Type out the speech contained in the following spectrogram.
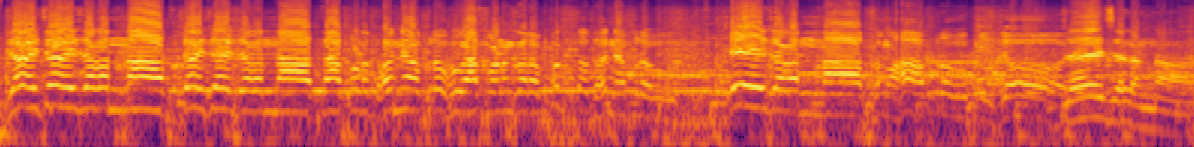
जय जय जगन्नाथ जय जय जगन्नाथ। आपण धन्य प्रभु आपणकर भक्त धन्य प्रभु। हे जगन्नाथ महाप्रभु की जय। जय जगन्नाथ।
